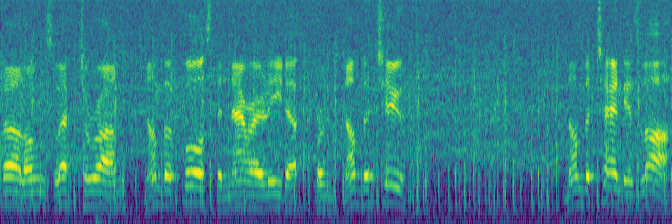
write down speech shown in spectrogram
Furlongs left to run. Number 4 is the narrow leader from number 2. Number 10 is last.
